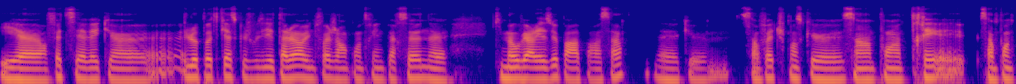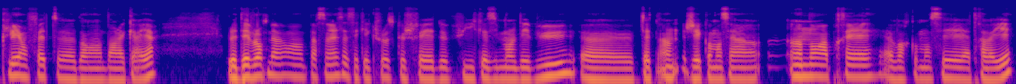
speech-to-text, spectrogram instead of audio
et en fait, c'est avec, le podcast que je vous disais tout à l'heure, une fois, j'ai rencontré une personne, qui m'a ouvert les yeux par rapport à ça, heu, que c'est en fait, je pense que c'est un point très c'est un point clé, en fait, heu, dans dans la carrière. Le développement personnel, ça, c'est quelque chose que je fais depuis quasiment le début, heu, peut-être j'ai commencé un 1 an après avoir commencé à travailler.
